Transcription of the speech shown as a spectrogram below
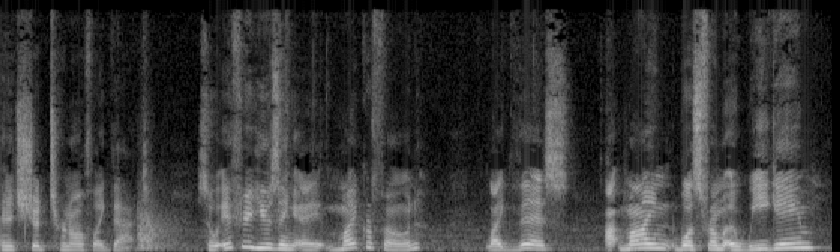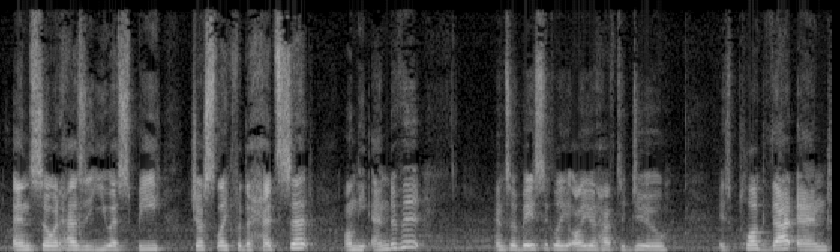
and it should turn off like that. So if you're using a microphone like this, uh, mine was from a Wii game, and so it has a USB just like for the headset on the end of it. And so basically, all you have to do is plug that end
